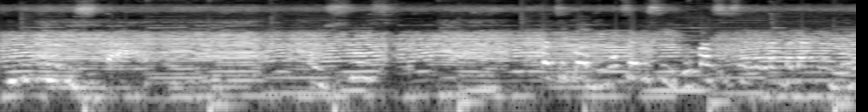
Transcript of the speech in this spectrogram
Hindi ka Vista. Oh, sus. Kasi ko, di sa resibo, kasi sa lang ba lang yun,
